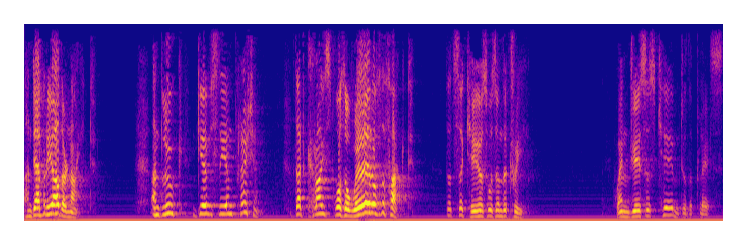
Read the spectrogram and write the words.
and every other night. And Luke gives the impression that Christ was aware of the fact that Zacchaeus was in the tree. When Jesus came to the place,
